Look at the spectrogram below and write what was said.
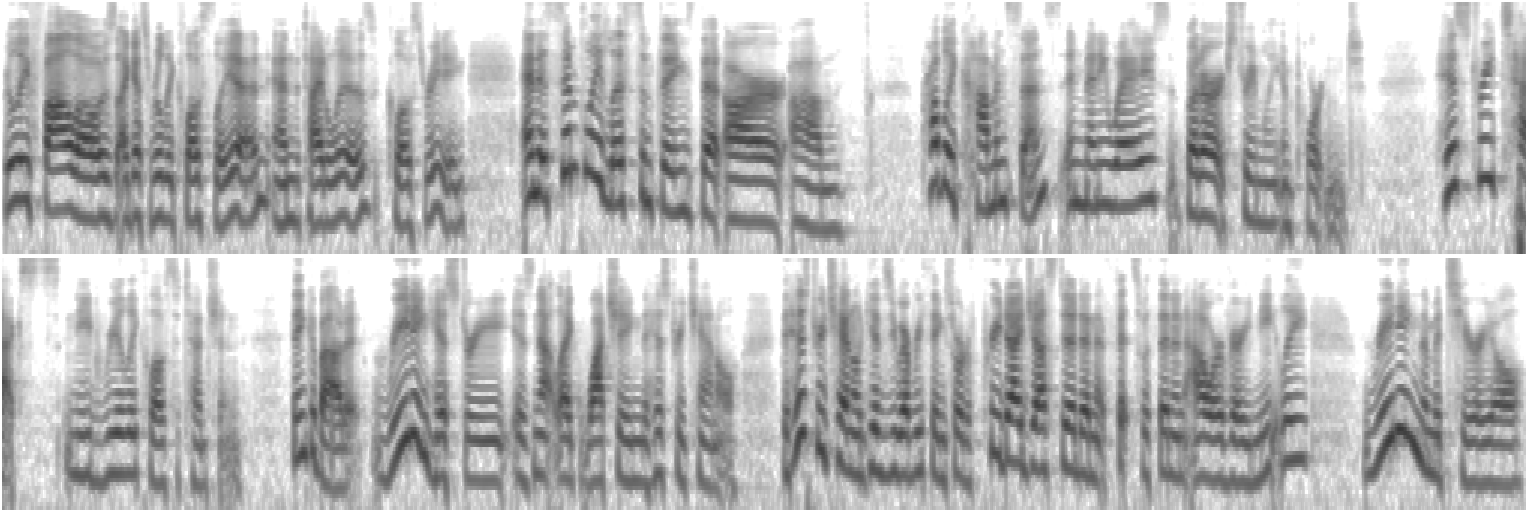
really follows, I guess, really closely in, and the title is Close Reading. And it simply lists some things that are um, probably common sense in many ways, but are extremely important. History texts need really close attention. Think about it. Reading history is not like watching the History Channel. The History Channel gives you everything sort of pre-digested and it fits within an hour very neatly. Reading the material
